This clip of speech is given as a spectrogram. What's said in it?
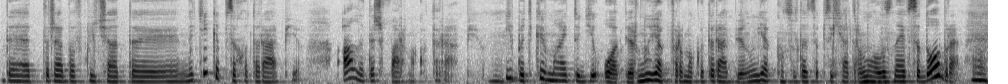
де треба включати не тільки психотерапію, але теж фармакотерапію. І батьки мають тоді опір. Ну як фармакотерапію, ну як консультація психіатра, ну але з нею все добре. Е,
